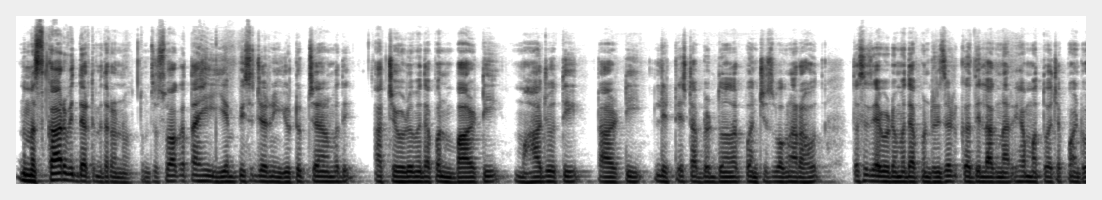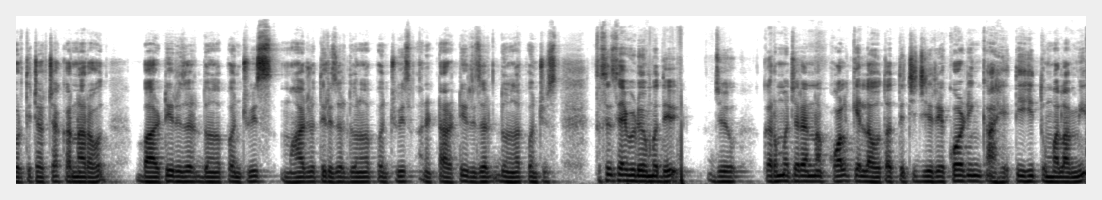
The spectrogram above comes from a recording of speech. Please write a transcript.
नमस्कार विद्यार्थी मित्रांनो तुमचं स्वागत आहे M P C journey YouTube चॅनलमध्ये आजच्या व्हिडिओमध्ये आपण बार्टी महाज्योती टार्टी लेटेस्ट अपडेट दोन हजार पंचवीस बघणार आहोत. तसेच या व्हिडिओमध्ये आपण रिझल्ट कधी लागणार ह्या महत्त्वाच्या पॉईंटवरती चर्चा करणार आहोत. बार्टी रिझल्ट दोन हजार पंचवीस महाज्योती रिझल्ट दोन हजार पंचवीस आणि टार्टी रिझल्ट दोन हजार पंचवीस. तसेच या व्हिडिओमध्ये जो कर्मचाऱ्यांना कॉल केला होता त्याची जी रेकॉर्डिंग आहे तीही तुम्हाला मी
